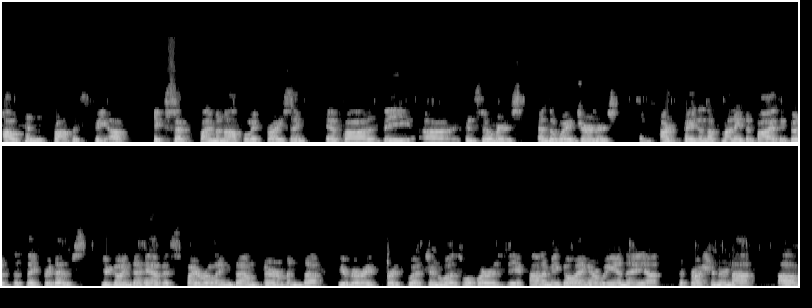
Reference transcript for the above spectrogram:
how can profits be up except by monopoly pricing if the consumers and the wage earners aren't paid enough money to buy the goods that they produce. You're going to have a spiraling downturn. And uh, your very first question was, well, where is the economy going? Are we in a uh, depression or not? Uh,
